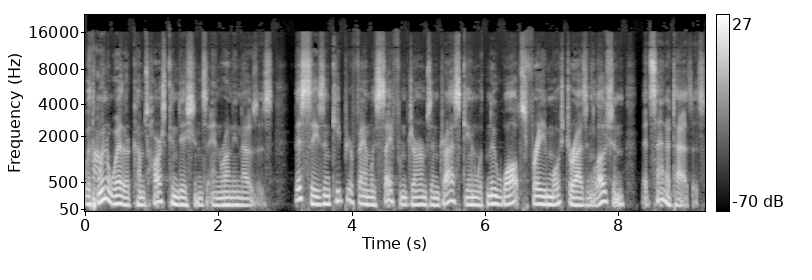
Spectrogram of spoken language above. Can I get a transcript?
With winter weather comes harsh conditions and runny noses. This season, keep your family safe from germs and dry skin with new Waltz Free moisturizing lotion that sanitizes.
